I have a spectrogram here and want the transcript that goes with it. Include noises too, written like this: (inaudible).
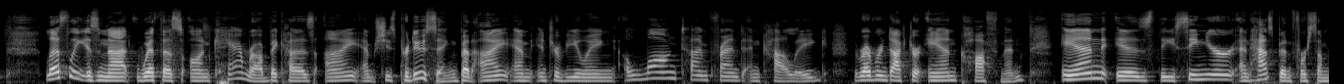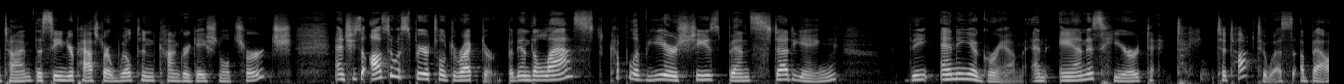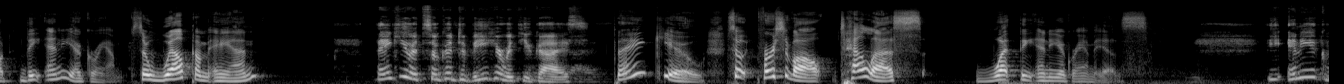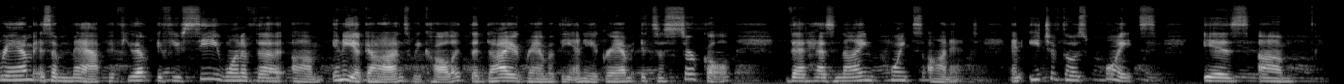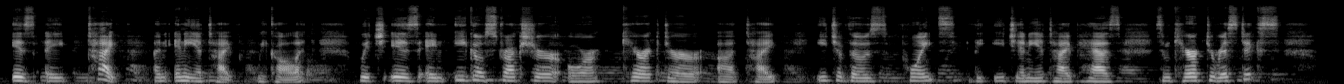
Leslie is not with us on camera because I am, she's producing, but I am interviewing a longtime friend and colleague, the Reverend Dr. Anne Coffman. Anne is the senior, and has been for some time, the senior pastor at Wilton Congregational Church. And she's also a spiritual director. But in the last couple of years, she's been studying the Enneagram. And Anne is here to, to talk to us about the Enneagram. So, welcome, Anne. Thank you. It's so good to be here with you guys. Thank you. So, first of all, tell us what the Enneagram is. The Enneagram is a map. If you have, if you see one of the um, Enneagons, we call it the diagram of the Enneagram, it's a circle that has nine points on it, and each of those points is um, is a type, an Enneatype, we call it, which is an ego structure or character uh, type. Each of those points, the, each Enneatype has some characteristics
